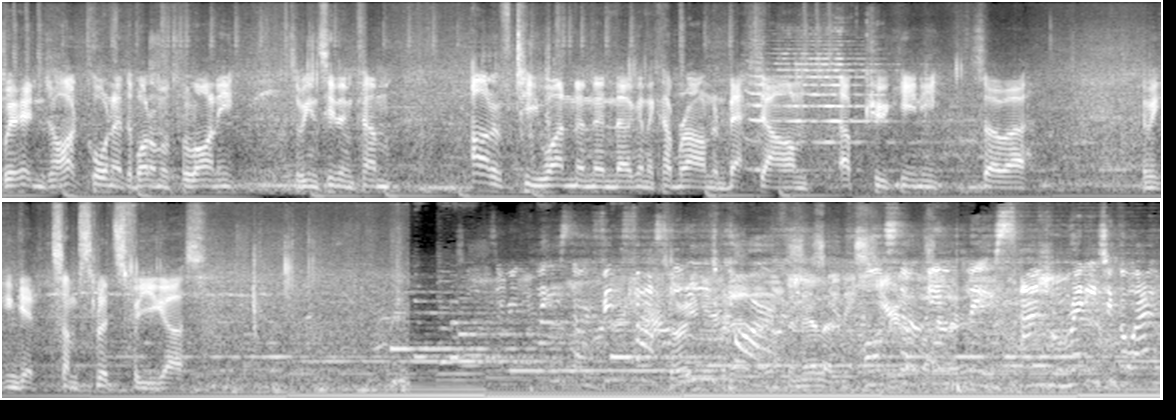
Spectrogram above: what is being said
We're heading to Hot Corner at the bottom of Palani, so we can see them come out of T1 and then they're going to come around and back down up Kuakini. So uh, then we can get some splits for you guys. Sorry? Also in place and ready to go out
